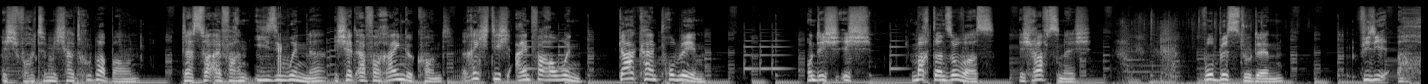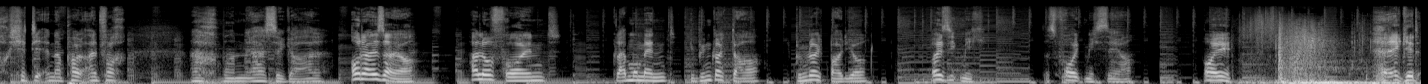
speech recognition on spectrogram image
Ich wollte mich halt rüberbauen. Das war einfach ein easy Win, ne? Ich hätte einfach reingekonnt. Richtig einfacher Win. Gar kein Problem. Und ich, ich mach dann sowas. Ich raff's nicht. Wo bist du denn? Wie die... Oh, ich hätte die Enderpearl einfach... Ach man, ja, ist egal. Oh, da ist er ja. Hallo, Freund. Kleinen Moment. Ich bin gleich da. Ich bin gleich bei dir. Oh, er sieht mich. Das freut mich sehr. Oi. Er geht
